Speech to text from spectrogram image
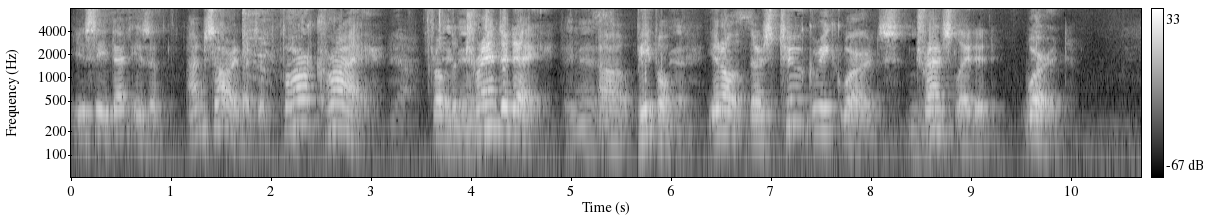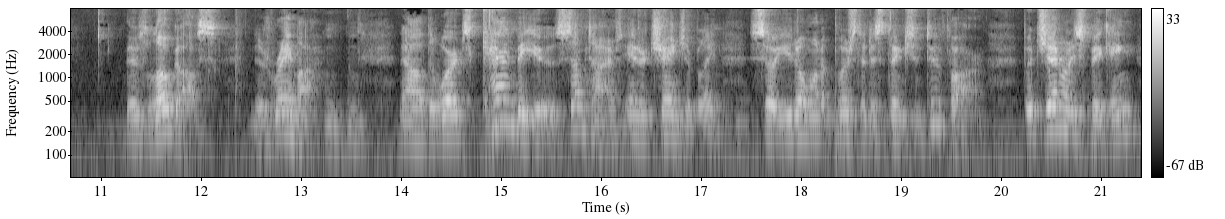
You see, that is a, I'm sorry, that's a far cry from the Amen. trend today. Amen. Uh, people, Amen. you know, there's two Greek words Mhm. translated word. There's logos, there's rhema. Mhm. Now, the words can be used sometimes interchangeably, so you don't want to push the distinction too far. But generally speaking,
